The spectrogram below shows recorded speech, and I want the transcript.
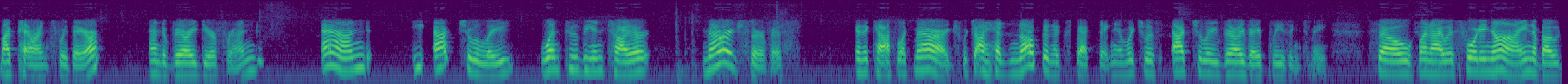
My parents were there and a very dear friend. And he actually went through the entire marriage service in a Catholic marriage, which I had not been expecting and which was actually very, very pleasing to me. So when I was 49, about,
